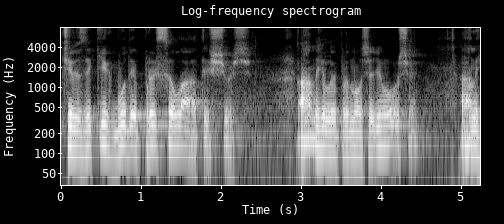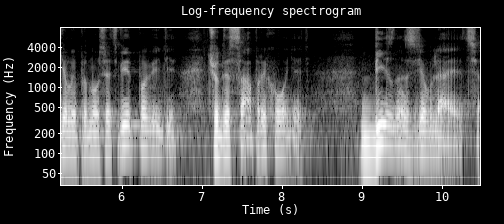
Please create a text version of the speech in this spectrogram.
через яких буде присилати щось. Ангели приносять гроші, ангели приносять відповіді, чудеса приходять, бізнес з'являється.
